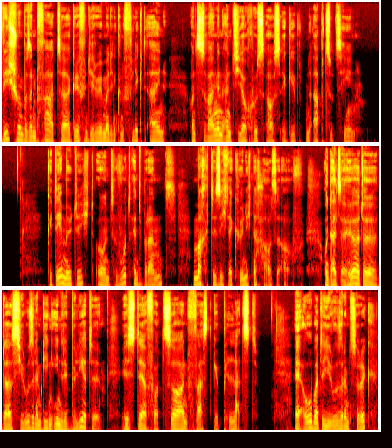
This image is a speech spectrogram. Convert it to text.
Wie schon bei seinem Vater griffen die Römer den Konflikt ein und zwangen Antiochus aus Ägypten abzuziehen. Gedemütigt und wutentbrannt machte sich der König nach Hause auf. Und als er hörte, dass Jerusalem gegen ihn rebellierte, ist er vor Zorn fast geplatzt. Er eroberte Jerusalem zurück,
